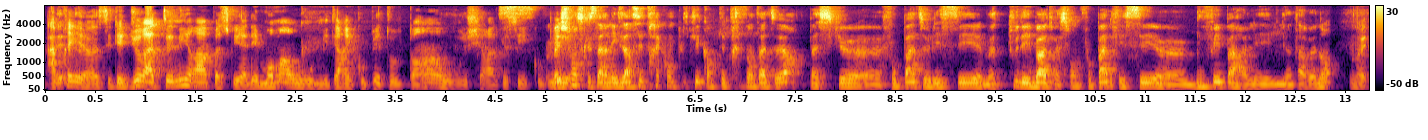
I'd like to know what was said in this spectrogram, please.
Après, c'était dur à tenir hein, parce qu'il y a des moments où Mitterrand il coupait tout le temps, où Chirac aussi coupait. Mais je pense que c'est un exercice très compliqué quand tu es présentateur parce que faut pas te laisser, bah, tout débat de toute façon, faut pas te laisser bouffer par les, les intervenants. Ouais.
